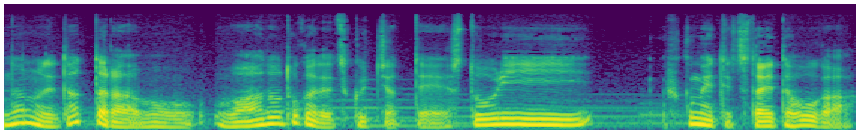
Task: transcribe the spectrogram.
なのでだったらもうワードとかで作っちゃってストーリー含めて伝えた方が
